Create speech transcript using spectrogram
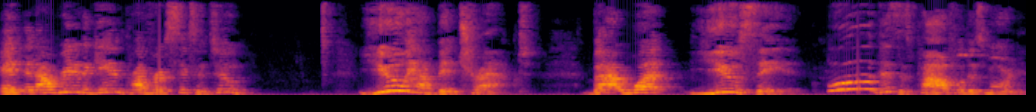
And, and I'll read it again, Proverbs 6 and 2. You have been trapped by what you said. Ooh, this is powerful this morning.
